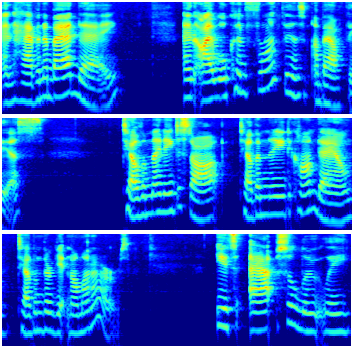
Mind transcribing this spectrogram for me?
and having a bad day, and I will confront them about this, tell them they need to stop, tell them they need to calm down, tell them they're getting on my nerves. It's absolutely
